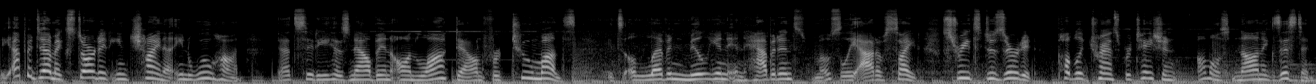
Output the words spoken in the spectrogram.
The epidemic started in China, in Wuhan. That city has now been on lockdown for two months. Its 11 million inhabitants mostly out of sight, streets deserted, public transportation almost non existent.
